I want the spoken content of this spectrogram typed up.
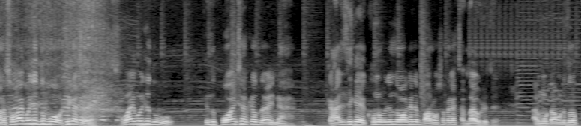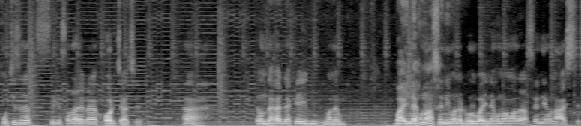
মানে সবাই বলছে, দেবো, ঠিক আছে? সবাই বলছে, দেবো। কিন্তু পয়সার কেউ দেয় না। কাল থেকে এখনও পর্যন্ত আমার কাছে বারোশো টাকা চাঁদা উঠেছে। আর মোটামুটি ধরো পঁচিশ হাজার থেকে সাতাশ হাজার টাকা খরচ আছে। হ্যাঁ। এখন দেখা যাক এই মানে বাইনা এখনও আসেনি মানে ঢোল বাইনা এখনও আমাদের আসেনি, এখন আসছে,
